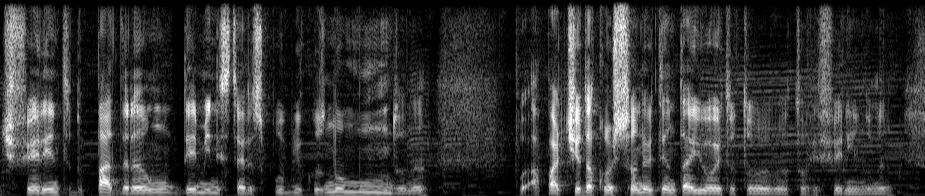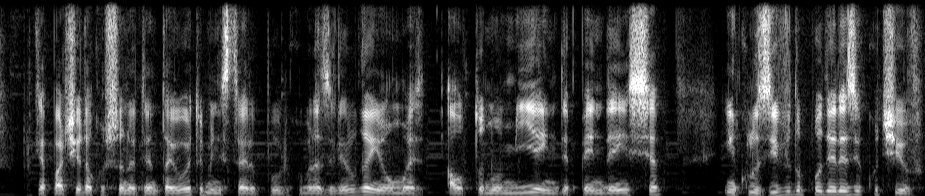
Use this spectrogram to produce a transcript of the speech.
diferente do padrão de ministérios públicos no mundo, né? A partir da Constituição de 88, eu estou referindo, né? Porque a partir da Constituição de 88, o Ministério Público brasileiro ganhou uma autonomia independência inclusive do Poder Executivo.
